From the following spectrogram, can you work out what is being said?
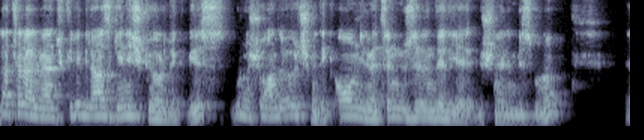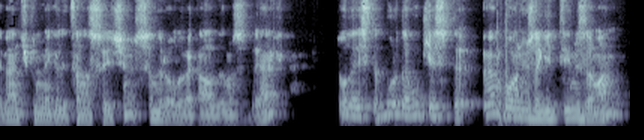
Lateral ventrikülü biraz geniş gördük biz. Bunu şu anda ölçmedik. 10 milimetrenin üzerinde diye düşünelim biz bunu. E, ventrikül megali tanısı için sınır olarak aldığımız değer. Dolayısıyla burada bu kesitte ön boynuza gittiğimiz zaman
